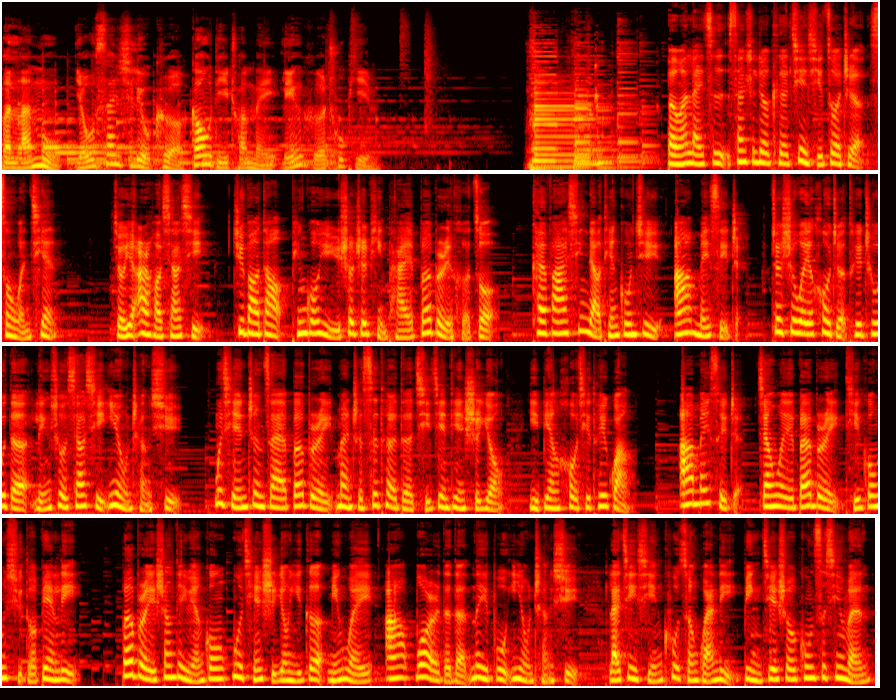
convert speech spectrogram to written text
本栏目由三十六氪高低传媒联合出品。本文来自三十六氪见习作者宋文倩。九月二号消息，据报道，苹果与奢侈品牌 Burberry 合作开发新聊天工具 R Message，这是为后者推出的零售消息应用程序，目前正在 Burberry 曼彻斯特的旗舰店试用，以便后期推广。R Message 将为 Burberry 提供许多便利。Burberry 商店员工目前使用一个名为 R Word 的内部应用程序来进行库存管理，并接收公司新闻。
